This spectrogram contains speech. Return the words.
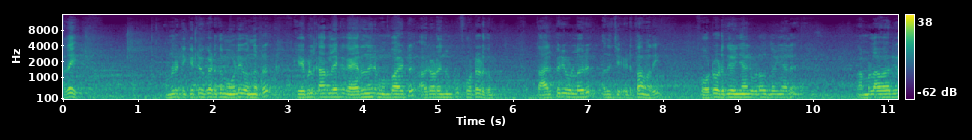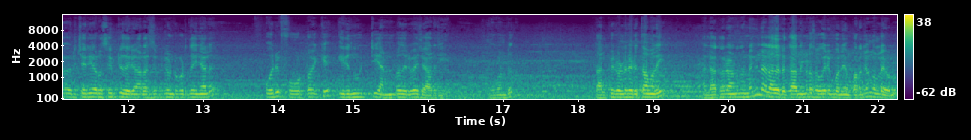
അതെ നമ്മൾ ടിക്കറ്റൊക്കെ എടുത്ത് മുകളിൽ വന്നിട്ട് കേബിൾ കാറിലേക്ക് കയറുന്നതിന് മുമ്പായിട്ട് അവരോട് നമുക്ക് ഫോട്ടോ എടുക്കും. താല്പര്യമുള്ളവർ അത് എടുത്താൽ മതി. ഫോട്ടോ എടുത്തു കഴിഞ്ഞാൽ ഇവിടെ വന്നു കഴിഞ്ഞാൽ നമ്മൾ അവർ ഒരു ഒരു ചെറിയ റെസിപ്റ്റ് തരും. ആ റെസിപ്റ്റ് കൊണ്ട് കൊടുത്തു കഴിഞ്ഞാൽ ഒരു ഫോട്ടോയ്ക്ക് ഇരുന്നൂറ്റി അൻപത് രൂപ ചാർജ് ചെയ്യും. അതുകൊണ്ട് താല്പര്യമുള്ളവരെടുത്താൽ മതി. അല്ലാത്തവരാണെന്നുണ്ടെങ്കിൽ അല്ലാതെ എടുക്കാം. നിങ്ങളുടെ സൗകര്യം പോലെ ഞാൻ പറഞ്ഞെന്നുള്ളേ ഉള്ളൂ.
